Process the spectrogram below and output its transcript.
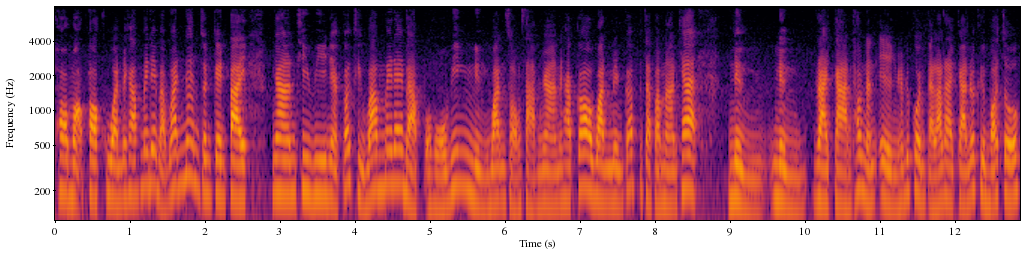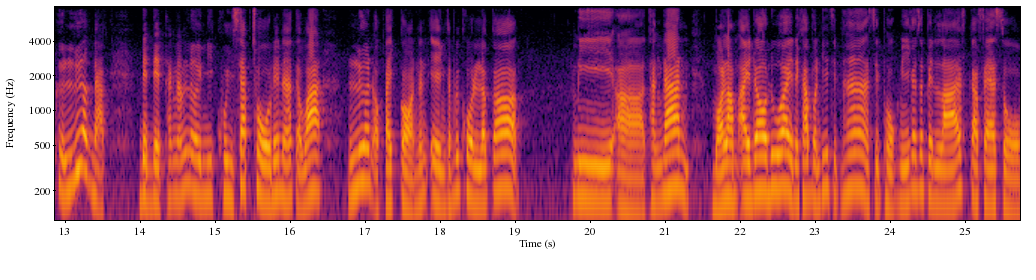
พอเหมาะพอควรนะครับ ไม่ได้แบบว่าแน่นจนเกินไปงานทีวีเนี่ยก็ถือว่าไม่ได้แบบโอ้โหวิ่ง 1 วัน 2 3 งานนะครับ ก็วันหนึ่งก็จะประมาณแค่1 1 รายการเท่านั้นเองครับทุกคนแต่ละรายการก็คือบอสโจก็คือเลือกแบบเด็ด ๆ ทั้งนั้นเลยมีคุยแซบโชว์ด้วยนะ แต่ว่าเลื่อนออกไปก่อนนั่นเองครับทุกคนแล้วก็ มีทางด้านหมอลำไอดอลด้วยนะครับ วันที่ 15 16 นี้ก็จะเป็นไลฟ์กาแฟโสม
